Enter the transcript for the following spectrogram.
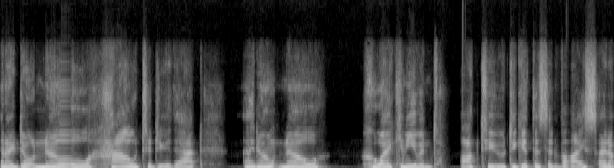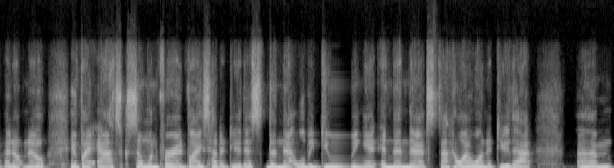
And I don't know how to do that. I don't know who I can even talk to to get this advice. I don't I don't know if I ask someone for advice how to do this, then that will be doing it and then that's not how I want to do that. Um,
